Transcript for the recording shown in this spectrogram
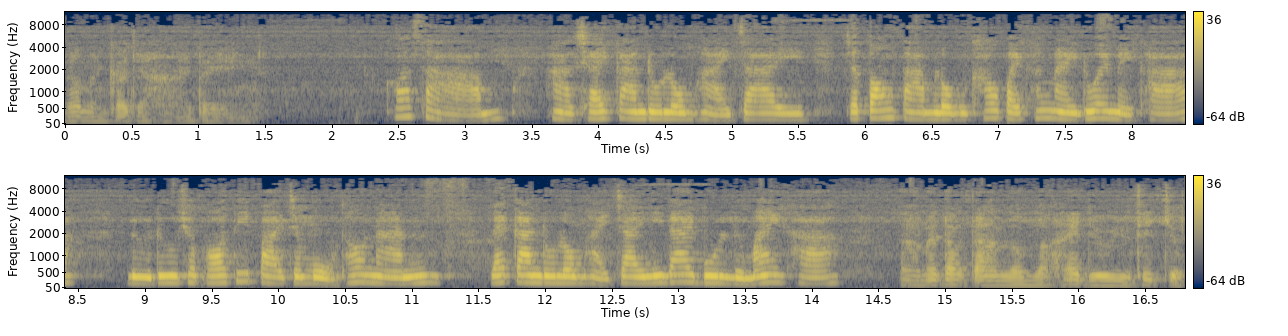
แล้วมันก็จะหายไปเอง ข้อสามหากใช้การดูลมหายใจ จะต้องตามลมเข้าไปข้างในด้วยไหมคะ หรือดูเฉพาะที่ปลายจมูกเท่านั้น และการดูลมหายใจนี้ได้บุญหรือไม่คะไม่ต้องตามลมหรอกให้ดูอยู่ที่จุด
